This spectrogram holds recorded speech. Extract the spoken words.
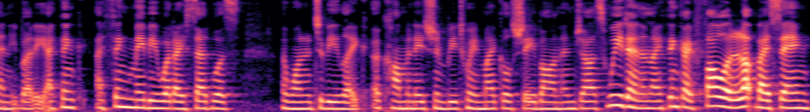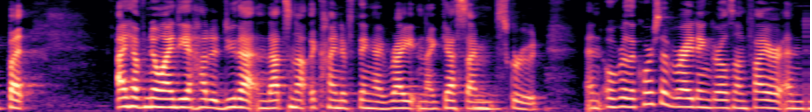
anybody. I think i think maybe what i said was I wanted to be like a combination between Michael Chabon and Joss Whedon. And I think I followed it up by saying, but I have no idea how to do that. And that's not the kind of thing I write. And I guess I'm mm. screwed. And over the course of writing Girls on Fire, and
